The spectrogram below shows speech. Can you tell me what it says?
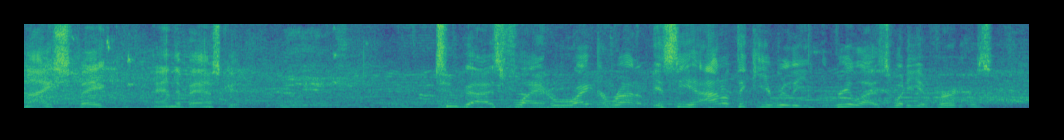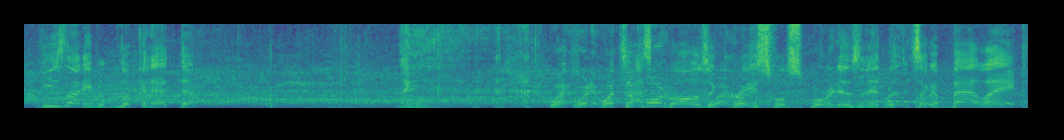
Nice fake and the basket. Two guys flying right around him. You see, I don't think he really realized what he averted. Was he's not even looking at them. What, what, what's a more- is a what- graceful sport, isn't it? It's like a ballet.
